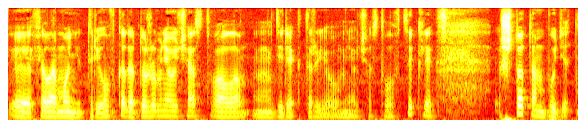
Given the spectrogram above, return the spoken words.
э, филармонии «Триумф», которая тоже у меня участвовала, э, директор ее у меня участвовал в цикле. Что там будет?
